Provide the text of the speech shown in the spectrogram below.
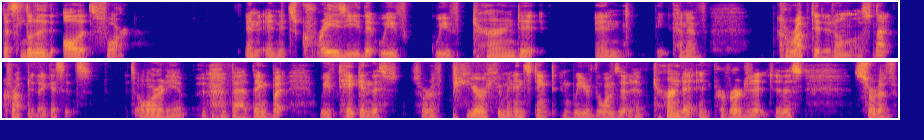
That's literally all it's for. And and it's crazy that we've we've turned it and kind of corrupted it almost. Not corrupted, I guess it's it's already a, a, bad thing, but we've taken this sort of pure human instinct and we are the ones that have turned it and perverted it to this sort of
